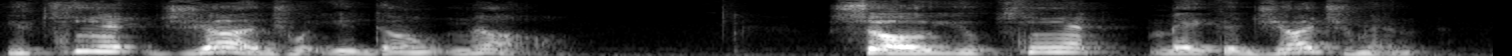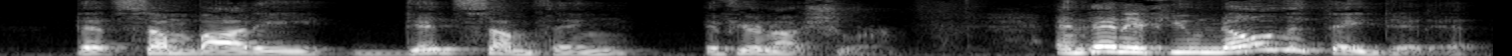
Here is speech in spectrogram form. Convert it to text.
You can't judge what you don't know. So you can't make a judgment that somebody did something if you're not sure. And then if you know that they did it,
